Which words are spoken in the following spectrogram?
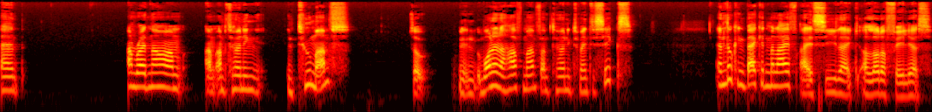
And I'm right now, I'm, I'm, I'm turning in two months. So, in one and a half month, I'm turning 26. And looking back at my life, I see like a lot of failures.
